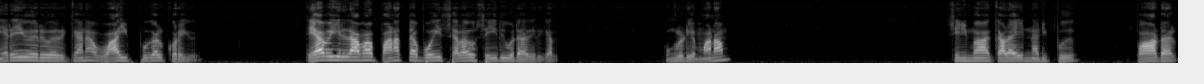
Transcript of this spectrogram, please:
நிறைவேறுவதற்கான வாய்ப்புகள் குறைவு. தேவையில்லாமல் பணத்தை போய் செலவு செய்து விடாதீர்கள். உங்களுடைய மனம் சினிமா கலை நடிப்பு பாடல்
